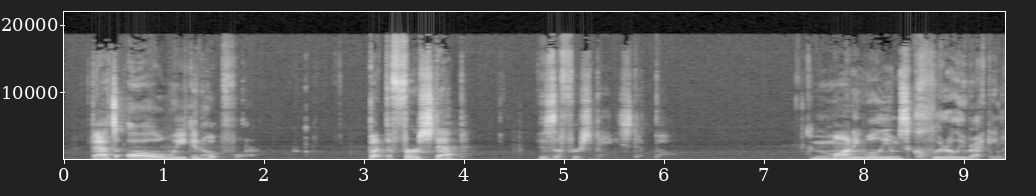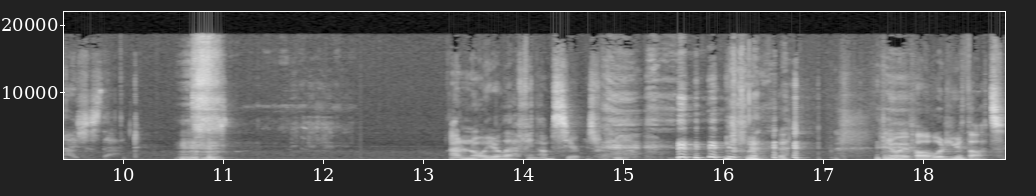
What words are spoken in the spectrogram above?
That's all we can hope for. But the first step is the first baby step, Paul. Monty Williams clearly recognizes that. I don't know why you're laughing. I'm serious right now. anyway, Paul, what are your thoughts?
